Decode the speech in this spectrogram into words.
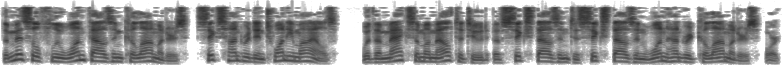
the missile flew 1,000 kilometers, 620 miles, with a maximum altitude of 6,000 to 6,100 kilometers, or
